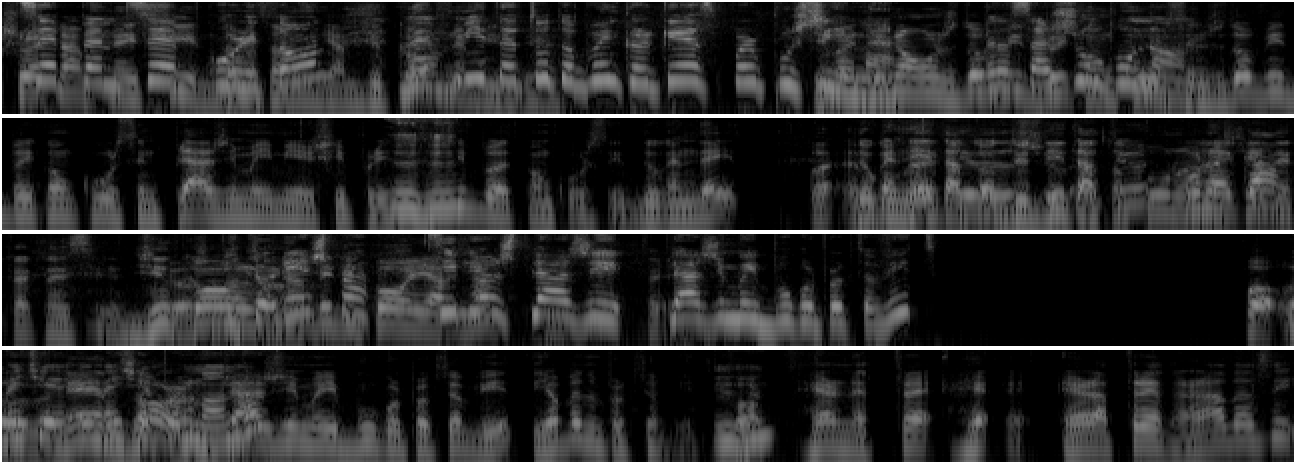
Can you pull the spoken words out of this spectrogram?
cep më cep kur i thon dhe fëmit e tu të bëjn kërkes për pushime imagjino un çdo vit bëj konkursin çdo vit bëj konkursin plazhi më i mir i Shqipëris si bëhet konkursi duke ndejt duke ndejt ato dy dit aty un e kam gjith kohën pikërisht pra cili është plazhi plazhi më i bukur për këtë vit Po, me që, ne meqë e përmende? Plazhi më i bukur për këtë vit, jo vetëm për këtë vit, po mhm. herën e tre, her, hera e tretë radhazi,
